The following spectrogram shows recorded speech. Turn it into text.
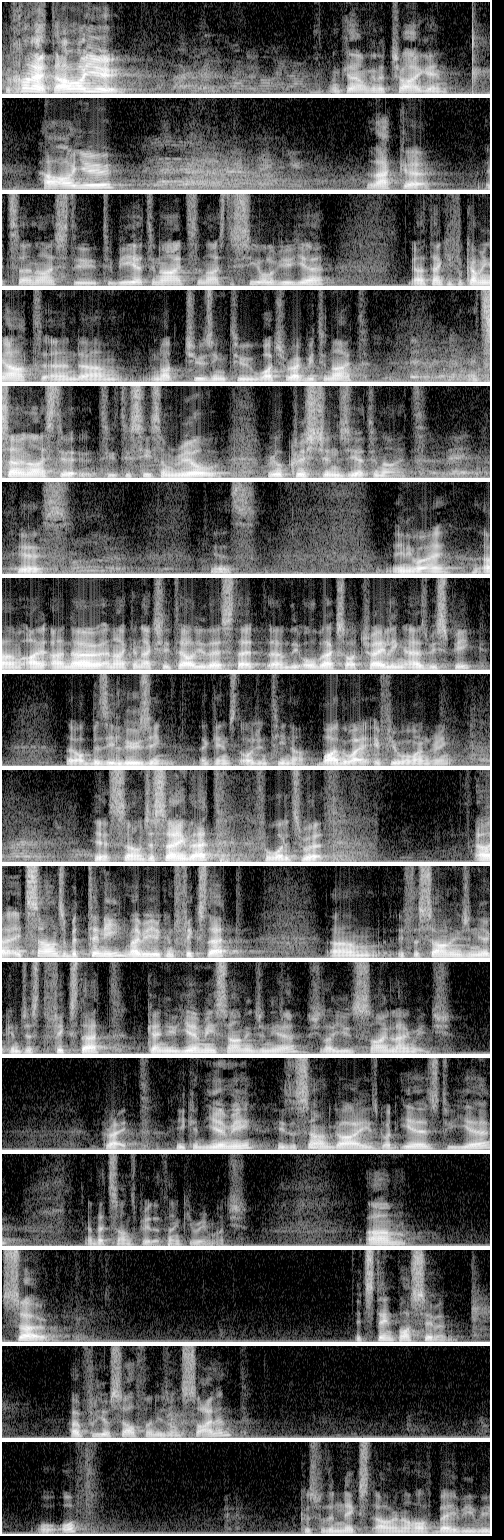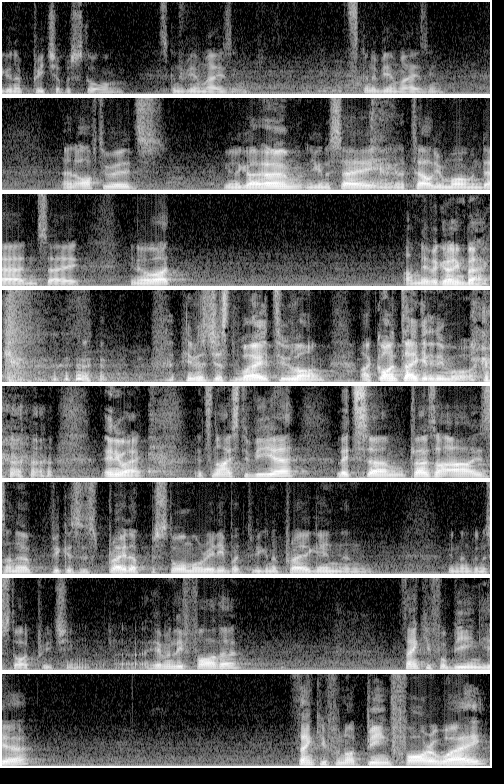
Hoe gaan dit? How are you? Okay, I'm going to try again. How are you? Lekker. It's so nice to, to be here tonight. So nice to see all of you here. Uh, thank you for coming out and um, not choosing to watch rugby tonight. It's so nice to, to, to see some real, real Christians here tonight. Yes. Yes. Anyway, um, I, I know and I can actually tell you this that um, the All Blacks are trailing as we speak. They are busy losing against Argentina, by the way, if you were wondering. Yes, so I'm just saying that for what it's worth. Uh, it sounds a bit tinny. Maybe you can fix that. Um, if the sound engineer can just fix that. Can you hear me, sound engineer? Should I use sign language? Great. He can hear me. He's a sound guy. He's got ears to hear. And that sounds better. Thank you very much. Um, so, it's 10 past 7. Hopefully, your cell phone is on silent or off. Because for the next hour and a half, baby, we're going to preach up a storm. It's going to be amazing. It's going to be amazing. And afterwards, you're going to go home and you're going to say, and you're going to tell your mom and dad and say, you know what? I'm never going back. it was just way too long. I can't take it anymore. anyway, it's nice to be here. Let's um, close our eyes. I know Vickers has prayed up a storm already, but we're going to pray again and then I'm going to start preaching. Heavenly Father, thank you for being here. Thank you for not being far away,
